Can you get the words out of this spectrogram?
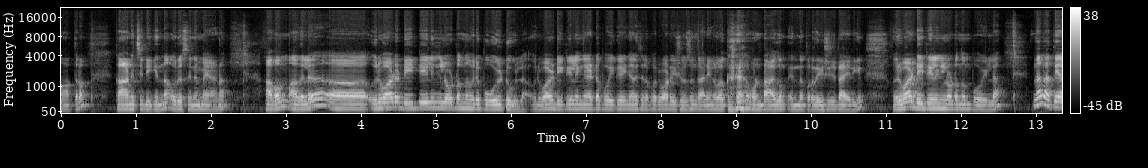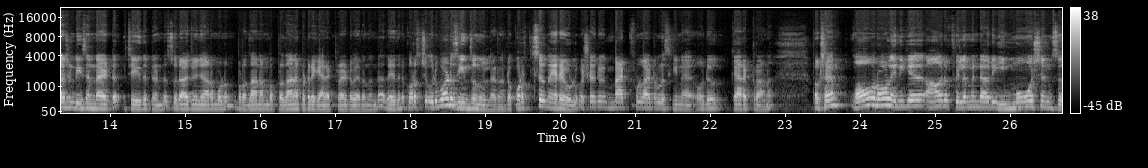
മാത്രം കാണിച്ചിരിക്കുന്ന ഒരു സിനിമയാണ്. അപ്പം അതിൽ ഒരുപാട് ഡീറ്റെയിലിങ്ങിലോട്ടൊന്നും ഒരു പോയിട്ടുമില്ല. ഒരുപാട് ഡീറ്റെയിലിംഗ് ആയിട്ട് പോയി കഴിഞ്ഞാൽ ചിലപ്പോൾ ഒരുപാട് ഇഷ്യൂസും കാര്യങ്ങളൊക്കെ ഉണ്ടാകും എന്ന് പ്രതീക്ഷിച്ചിട്ടായിരിക്കും. ഒരുപാട് ഡീറ്റെയിലിങ്ങിലോട്ടൊന്നും പോയില്ല. എന്നാൽ അത്യാവശ്യം ഡീസന്റായിട്ട് ചെയ്തിട്ടുണ്ട്. സുരാജ് വെഞ്ഞാറമൂടും പ്രധാന പ്രധാനപ്പെട്ട ഒരു ക്യാരക്ടറായിട്ട് വരുന്നുണ്ട്. അദ്ദേഹത്തിന് കുറച്ച് ഒരുപാട് സീൻസ് ഒന്നും ഇല്ലായിരുന്നു കേട്ടോ. കുറച്ച് നേരേ ഉള്ളൂ. പക്ഷേ ഒരു ഇമ്പാക്ട്ഫുൾ ആയിട്ടുള്ള സീൻ ഒരു ക്യാരക്ടറാണ്. പക്ഷേ ഓവറോൾ എനിക്ക് ആ ഒരു ഫിലിമിന്റെ ആ ഒരു ഇമോഷൻസ്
